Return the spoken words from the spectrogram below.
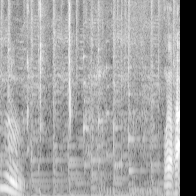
มวัตพะ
